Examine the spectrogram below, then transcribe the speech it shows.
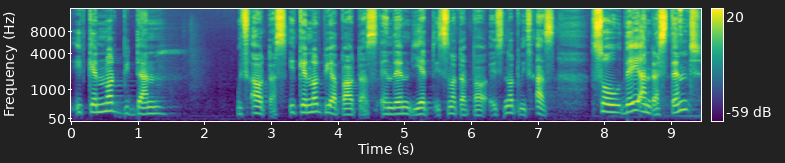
it cannot be done without us. It cannot be about us, and then yet it's not about it's not with us. So they understand,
